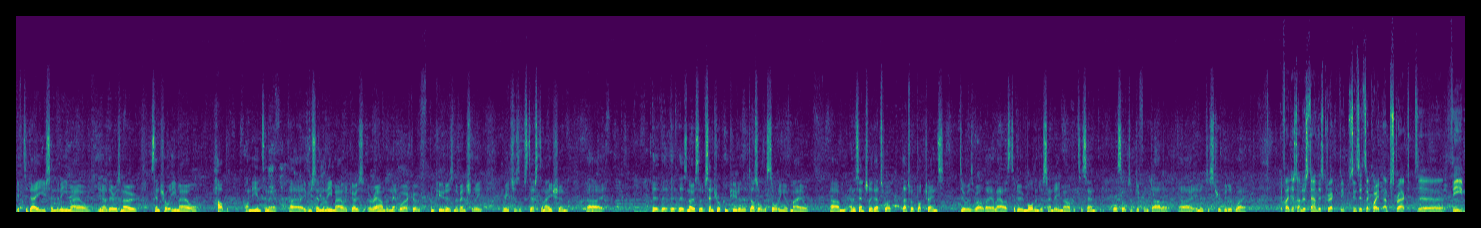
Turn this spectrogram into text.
if today you send an email, you know there is no central email hub on the internet. Uh, if you send an email, it goes around a network of computers and eventually reaches its destination. Uh, the, the, the, there's no sort of central computer that does all the sorting of mail. Um, and essentially, that's what that's what blockchains do as well. They allow us to do more than just send email, but to send all sorts of different data uh, in a distributed way. If I just understand this correctly, since it's a quite abstract uh, theme,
